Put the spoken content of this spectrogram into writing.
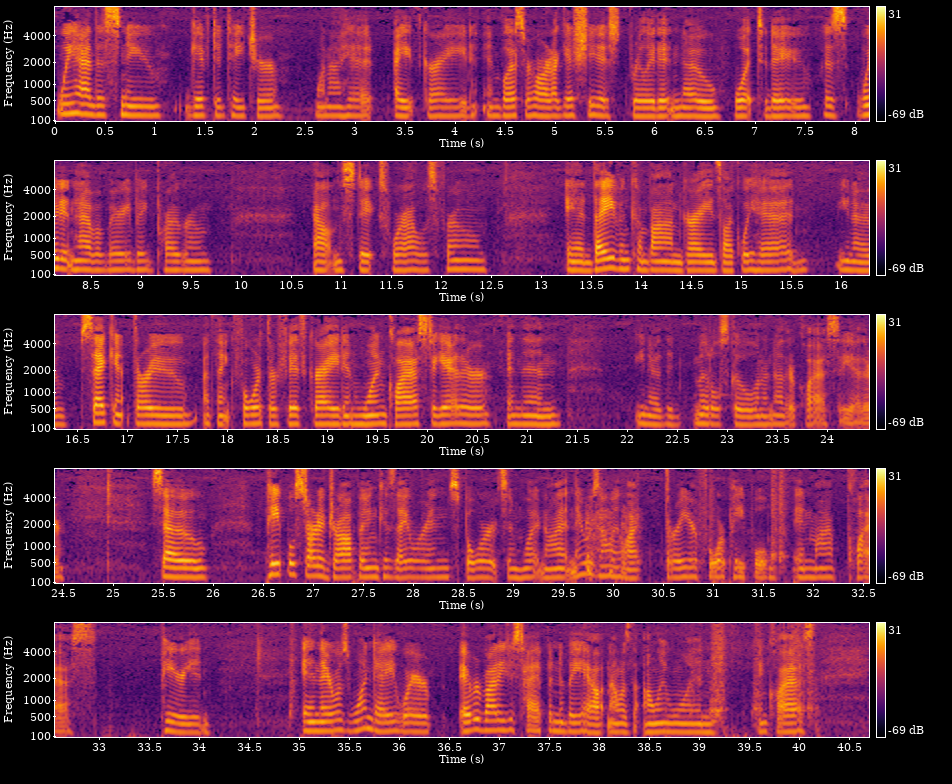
we had this new gifted teacher when I hit eighth grade, and bless her heart, I guess she just really didn't know what to do because we didn't have a very big program out in the sticks where I was from. And they even combined grades like we had you know second through i think fourth or fifth grade in one class together and then you know the middle school in another class together. So people started dropping because they were in sports and whatnot and there was only like three or four people in my class period and there was one day where everybody just happened to be out and i was the only one in class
